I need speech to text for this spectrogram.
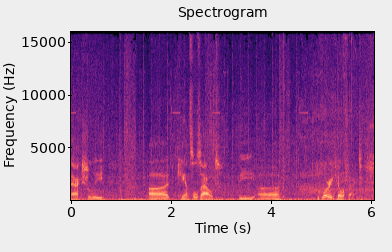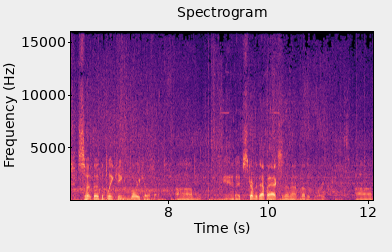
actually uh, cancels out the uh, the glory kill effect, so the the blinking glory kill effect. Um, and I discovered that by accident on another board. Um,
